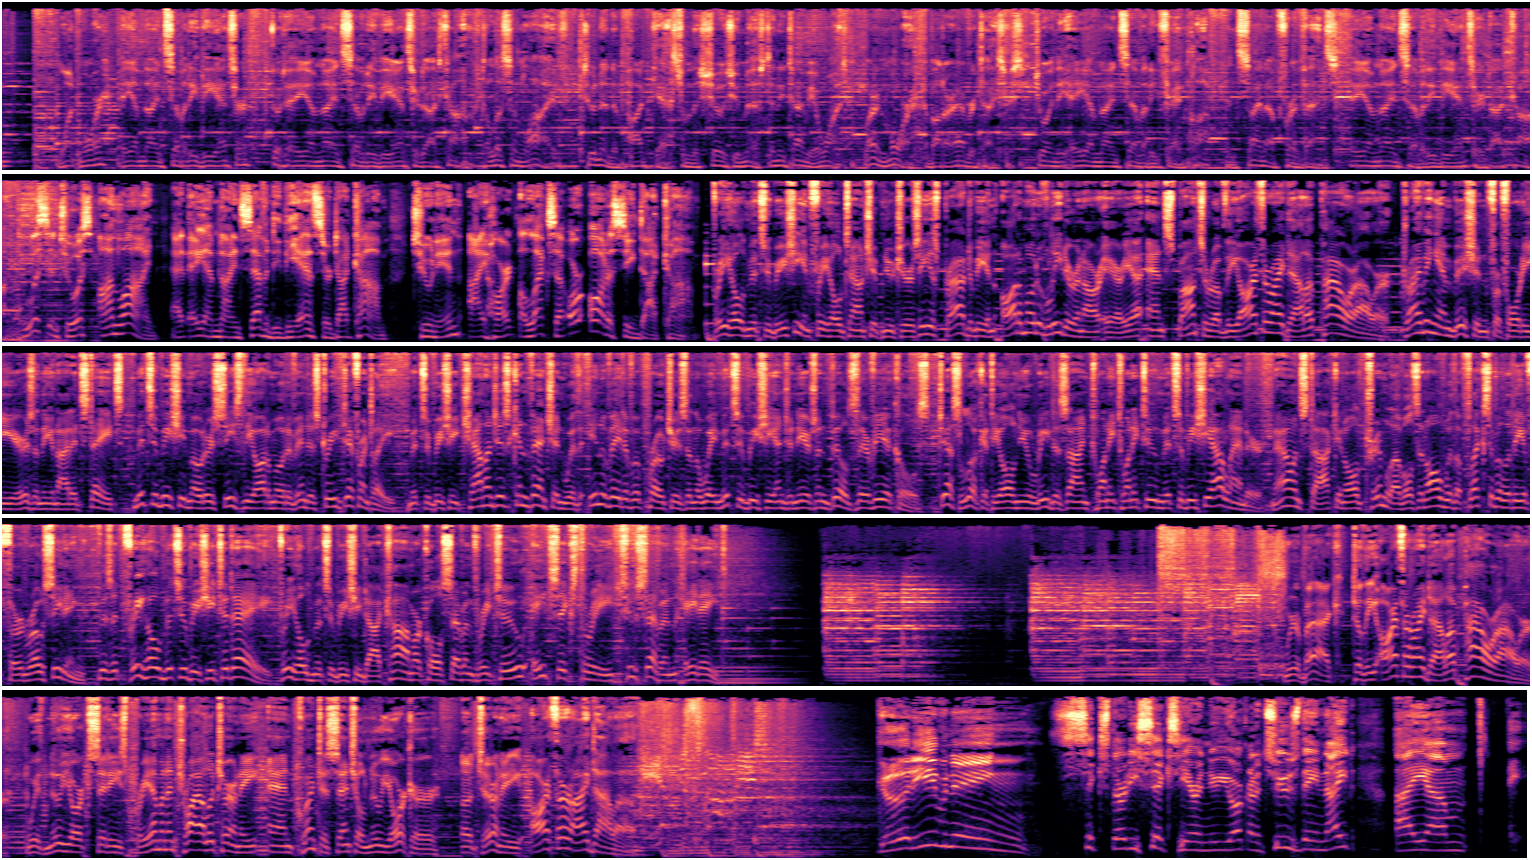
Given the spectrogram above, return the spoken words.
Want more? AM 970 The Answer? Go to AM970TheAnswer.com to listen live. Tune in to podcasts from the shows you missed anytime you want. Learn more about our advertisers. Join the AM 970 fan club and sign up for events. AM970TheAnswer.com. Listen to us online at am970theanswer.com. Tune in, iHeart, Alexa, or Audacy.com. Freehold Mitsubishi in Freehold Township, New Jersey is proud to be an automotive leader in our area and sponsor of the Arthur Aidala Power Hour. Driving ambition for 40 years in the United States, Mitsubishi Motors sees the automotive industry differently. Mitsubishi challenges convention with innovative approaches in the way Mitsubishi engineers and builds their vehicles. Just look at the all-new redesigned 2022 Mitsubishi Outlander, now in stock in all trim levels and all with the flexibility of third row seating. Visit Freehold Mitsubishi today. FreeholdMitsubishi.com or call 732-863-2788. We're back to the Arthur Aidala Power Hour with New York City's preeminent trial attorney and quintessential New Yorker, attorney Arthur Aidala. Good evening. 636 here in New York on a Tuesday night. I um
